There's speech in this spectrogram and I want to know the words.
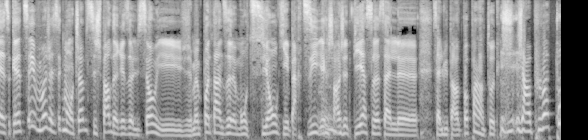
Est-ce que, tu sais, moi, je sais que mon chum, si je parle de résolution, j'ai même pas le temps de dire le mot tuition qui est parti, il a changé de pièce, là, ça le, ça lui parle pas pantoute, J'emploie pas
